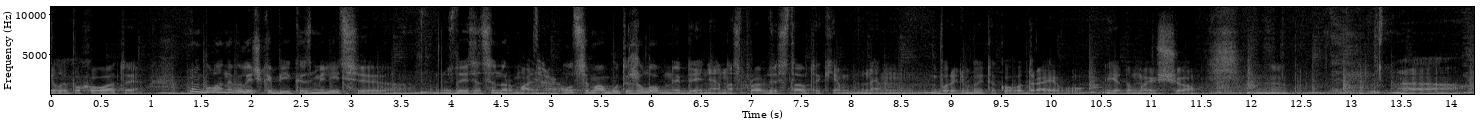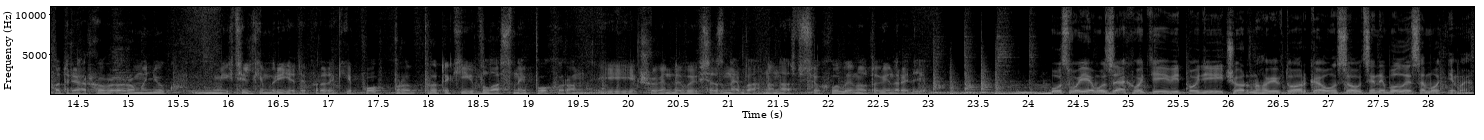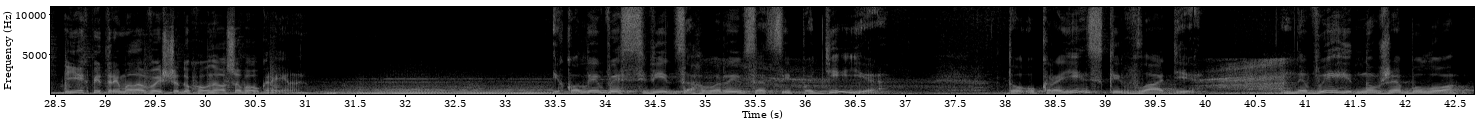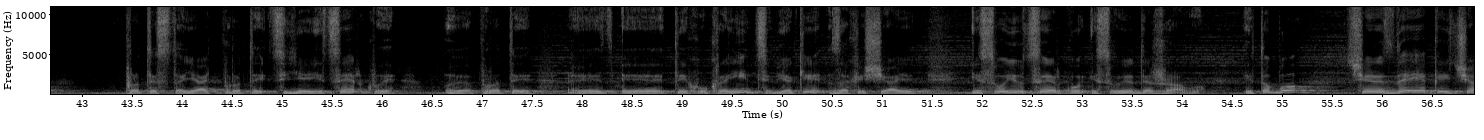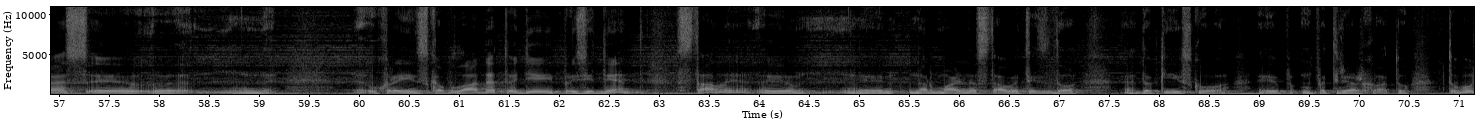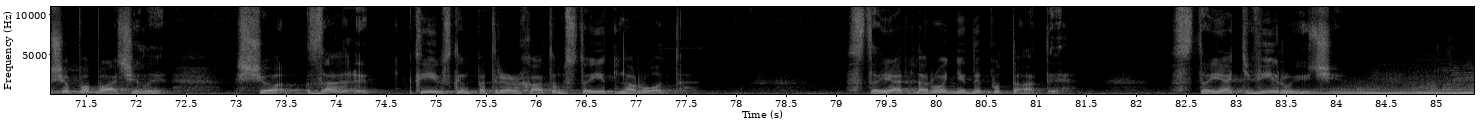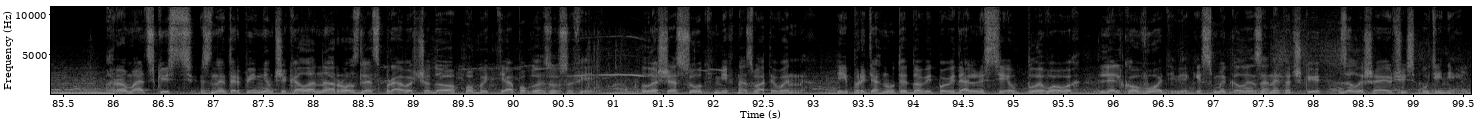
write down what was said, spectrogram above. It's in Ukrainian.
хотіли поховати. Ну, була невеличка бійка з міліцією. Здається, це нормально. Ну, це мав бути жалобний день, а насправді став таким днем боротьби, такого драйву. Я думаю, що. е, Патріарх Романюк міг тільки мріяти про такий про, про такий власний похорон. І якщо він дивився з неба на нас в цю хвилину, то він радів. У своєму захваті від подій чорного вівторка унсовці не були самотніми. Їх підтримала вища духовна особа України. І коли весь світ заговорив за ці події, то українській владі невигідно вже було протистояти проти цієї церкви, проти е, е, тих українців, які захищають і свою церкву, і свою державу. І тому через деякий час е, е, українська влада тоді, президент стали е, е, нормально ставитись до, до Київського е, патріархату. Тому що побачили, що за Київським патріархатом стоїть народ, стоять народні депутати, стоять віруючі. Громадськість з нетерпінням чекала на розгляд справи щодо побиття поблизу Софії. Лише суд міг назвати винних і притягнути до відповідальності впливових ляльководів, які смикали за ниточки, залишаючись у тіні.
